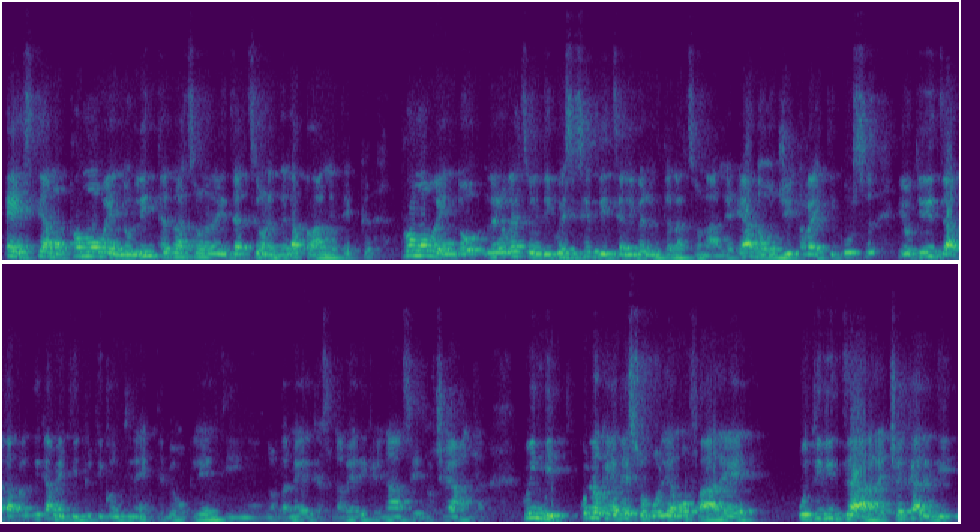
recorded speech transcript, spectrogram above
e stiamo promuovendo l'internazionalizzazione della Planetech, promuovendo l'erogazione di questi servizi a livello internazionale e ad oggi Reticus è utilizzata praticamente in tutti i continenti. Abbiamo clienti in Nord America, Sud America, in Asia, in Oceania. Quindi quello che adesso vogliamo fare è utilizzare, cercare di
